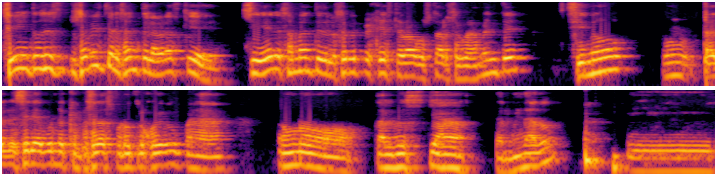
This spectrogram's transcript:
Sí, entonces, pues a interesante, la verdad es que si eres amante de los RPGs te va a gustar seguramente, si no, tal vez sería bueno que empezaras por otro juego para uno tal vez ya terminado y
